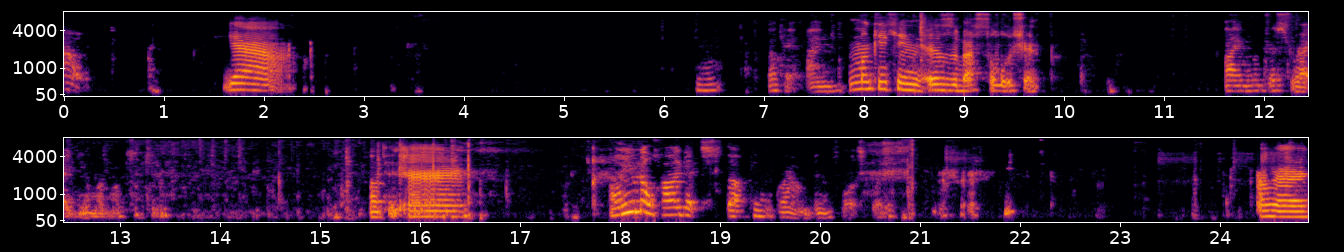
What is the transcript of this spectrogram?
out? Yeah. Mm, okay, I'm Monkey King is the best solution. I will just ride you, my monkey king. Okay. Okay. I don't even know how I get stuck in the ground in the first place. Okay.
